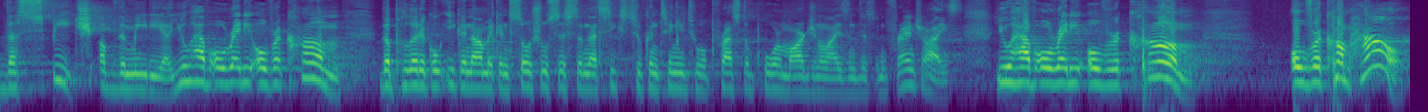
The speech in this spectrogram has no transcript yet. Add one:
the speech of the media. You have already overcome the political, economic, and social system that seeks to continue to oppress the poor, marginalized, and disenfranchised. You have already overcome. Overcome how?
